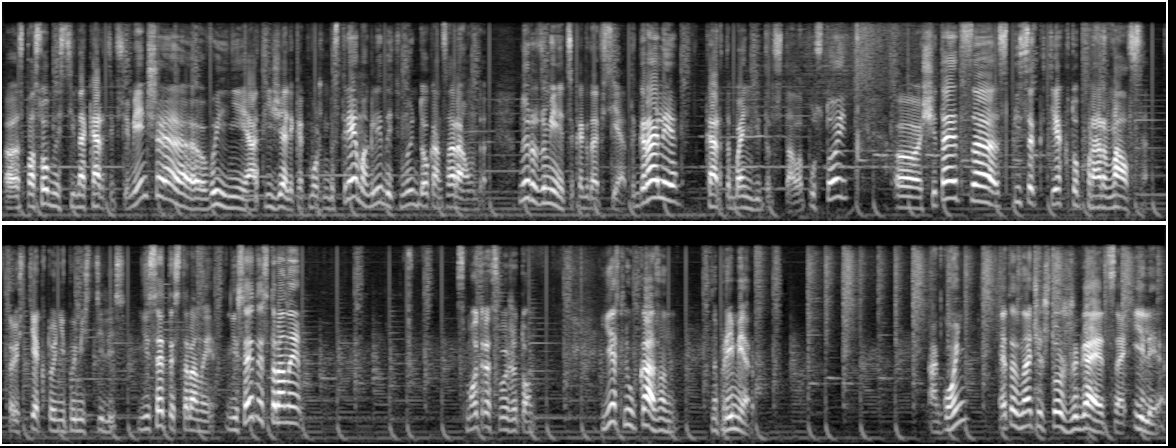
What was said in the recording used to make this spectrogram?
э, способностей на карте все меньше, вы не отъезжали как можно быстрее, могли дотянуть до конца раунда. Ну и разумеется, когда все отыграли, карта бандитов стала пустой, считается список тех, кто прорвался, то есть те, кто не поместились ни с этой стороны, ни с этой стороны, смотрят свой жетон. Если указан, например, огонь, это значит, что сжигается или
